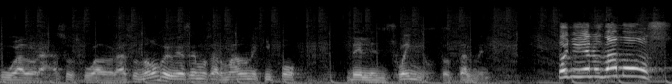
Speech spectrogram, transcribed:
Jugadorazos, jugadorazos. No, hombre, hubiésemos armado un equipo del ensueño totalmente. Toño, ya nos vamos.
